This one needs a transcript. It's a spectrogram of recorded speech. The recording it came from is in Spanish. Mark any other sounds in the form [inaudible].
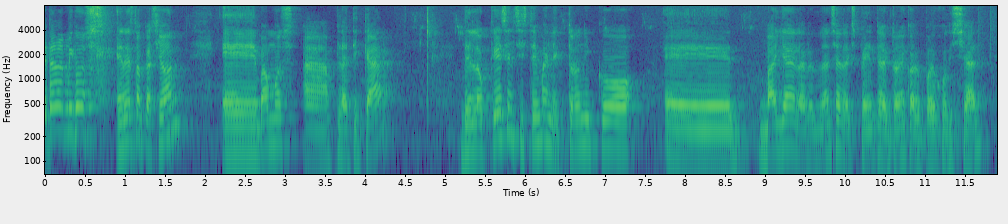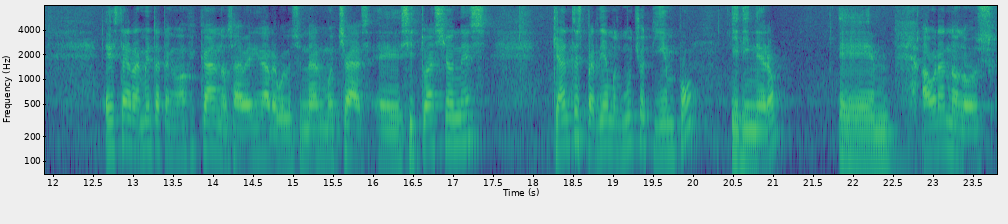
¿Qué tal amigos? En esta ocasión eh, vamos a platicar de lo que es el sistema electrónico, eh, vaya la redundancia del expediente electrónico del Poder Judicial. Esta herramienta tecnológica nos ha venido a revolucionar muchas eh, situaciones que antes perdíamos mucho tiempo y dinero. ahora nos los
